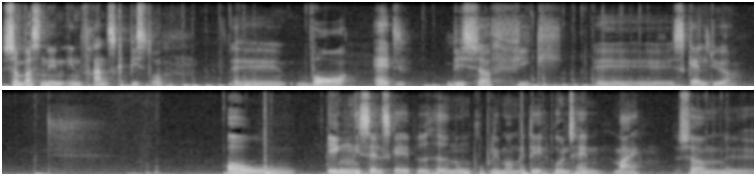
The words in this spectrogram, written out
som var sådan en, en fransk bistro, øh, hvor at vi så fik øh, skalddyr. Og ingen i selskabet havde nogen problemer med det, undtagen mig, som øh,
